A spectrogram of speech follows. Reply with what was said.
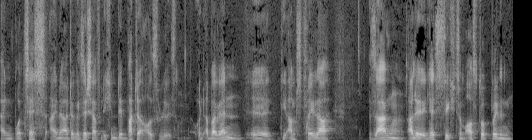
einen Prozess einer der gesellschaftlichen Debatte auslösen. Und aber wenn äh, die Amtsträger sagen, alle letztlich zum Ausdruck bringen,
